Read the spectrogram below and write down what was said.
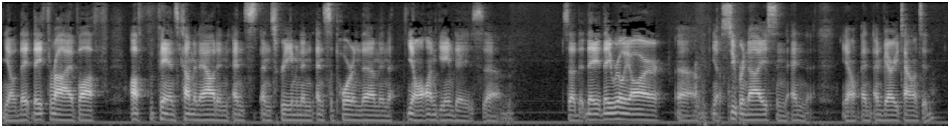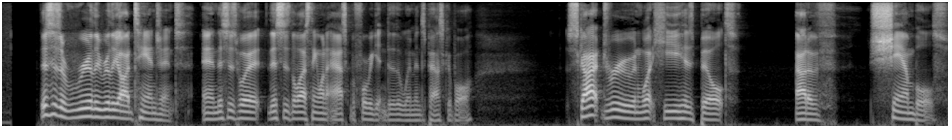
you know, they they thrive off off fans coming out and and, and screaming and, and supporting them and you know on game days. Um, so that they they really are um, you know super nice and and you know and, and very talented. This is a really really odd tangent, and this is what this is the last thing I want to ask before we get into the women's basketball. Scott Drew and what he has built out of shambles,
